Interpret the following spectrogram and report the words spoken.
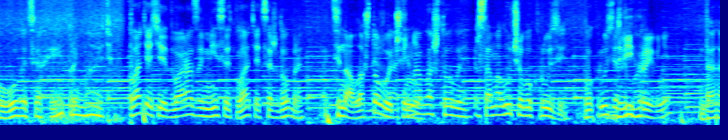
по вулицях і приймають. Платять два рази в місяць, платять, це ж добре. Ціна влаштовує чи ні? Ціна влаштовує. Саме лучше в окрузі. В окрузі Дві немає. гривні. Да.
